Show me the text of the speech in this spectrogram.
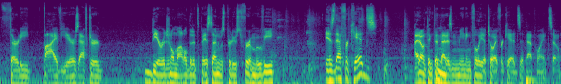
35 years after the original model that it's based on was produced for a movie, is that for kids? I don't think that that is meaningfully a toy for kids at that point. So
